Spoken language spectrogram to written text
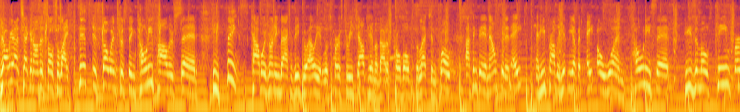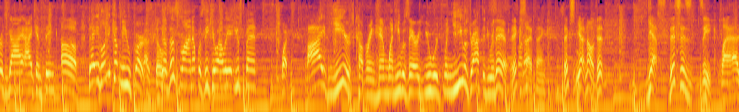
Y'all, we got to check in on this social life. This is so interesting. Tony Pollard said he thinks Cowboys running back Ezekiel Elliott was first to reach out to him about his Pro Bowl selection. Quote, I think they announced it at 8, and he probably hit me up at 8.01. Tony said he's the most team-first guy I can think of. Dave, let me come to you first. Does this line up with Ezekiel Elliott? You spent, what, five years covering him when he was there. You were When he was drafted, you were there. Six, I think. Six? Yeah, no. Th- yes, this is Zeke. Like uh,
